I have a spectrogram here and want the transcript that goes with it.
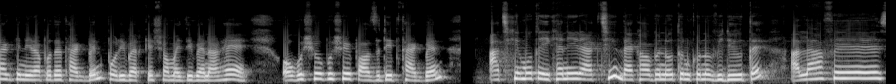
থাকবেন নিরাপদে থাকবেন পরিবারকে সময় দিবেন আর হ্যাঁ অবশ্যই অবশ্যই পজিটিভ থাকবেন। আজকের মতো এখানেই রাখছি। দেখা হবে নতুন কোনো ভিডিওতে। আল্লাহ হাফেজ।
